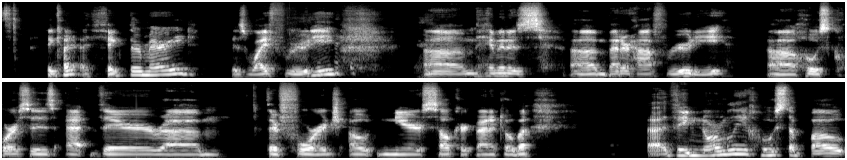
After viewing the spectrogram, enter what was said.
I think I, I, think they're married. His wife Rudy, um, him and his um, better half Rudy uh, host courses at their um, their forge out near Selkirk, Manitoba. Uh, they normally host about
